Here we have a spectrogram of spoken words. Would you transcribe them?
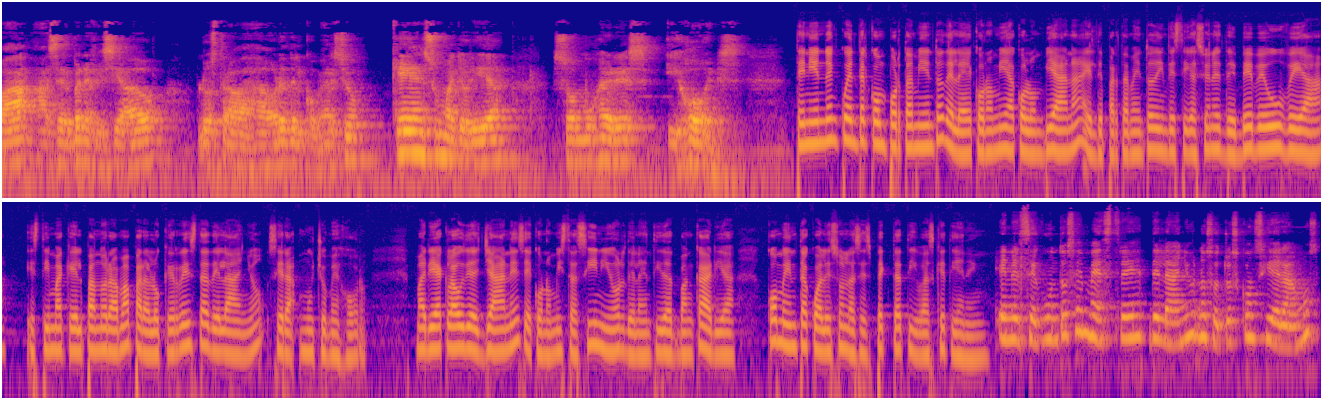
va a ser beneficiado los trabajadores del comercio, que en su mayoría son mujeres y jóvenes. Teniendo en cuenta el comportamiento de la economía colombiana, el Departamento de Investigaciones de BBVA estima que el panorama para lo que resta del año será mucho mejor. María Claudia Llanes, economista senior de la entidad bancaria, comenta cuáles son las expectativas que tienen. En el segundo semestre del año nosotros consideramos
